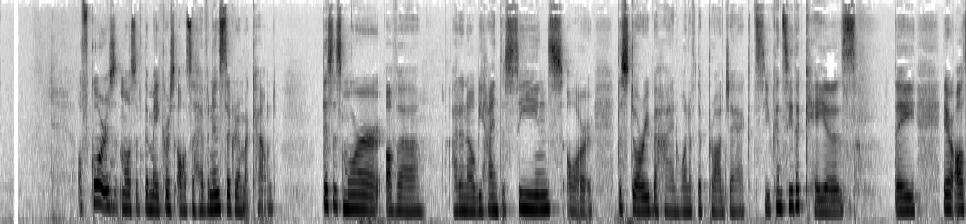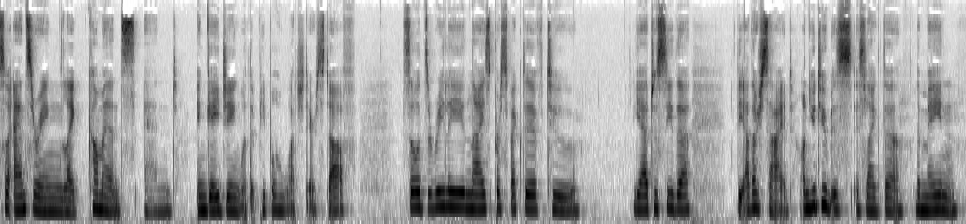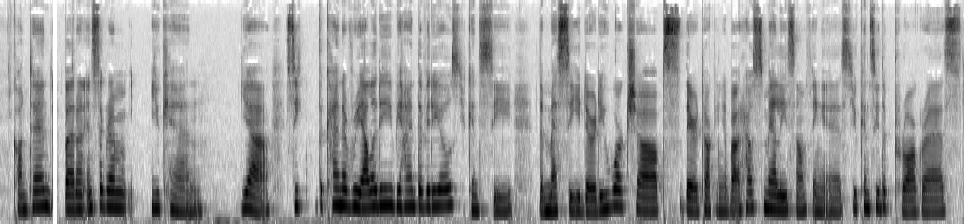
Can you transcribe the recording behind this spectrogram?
Of course, most of the makers also have an Instagram account. This is more of a, I don't know, behind the scenes or the story behind one of the projects. You can see the chaos. They they're also answering like comments and engaging with the people who watch their stuff. So it's a really nice perspective to yeah, to see the the other side. On YouTube is is like the the main content, but on Instagram you can yeah see the kind of reality behind the videos. You can see the messy dirty workshops. They're talking about how smelly something is. You can see the progress.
